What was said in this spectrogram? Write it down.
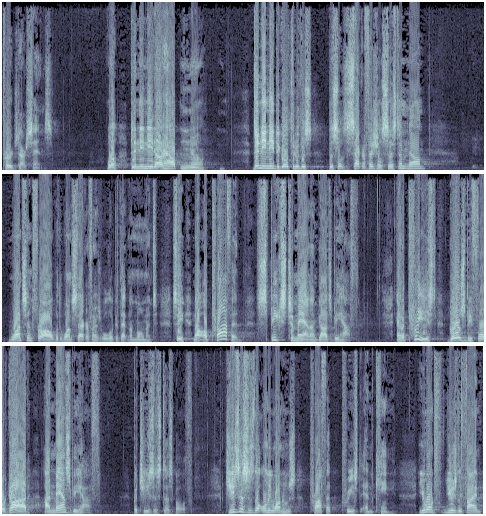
purged our sins. Well, didn't he need our help? No. Didn't he need to go through this, this sacrificial system? No. Once and for all with one sacrifice. We'll look at that in a moment. See, now a prophet speaks to man on God's behalf and a priest goes before God on man's behalf. But Jesus does both. Jesus is the only one who's prophet, priest, and king. You won't usually find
